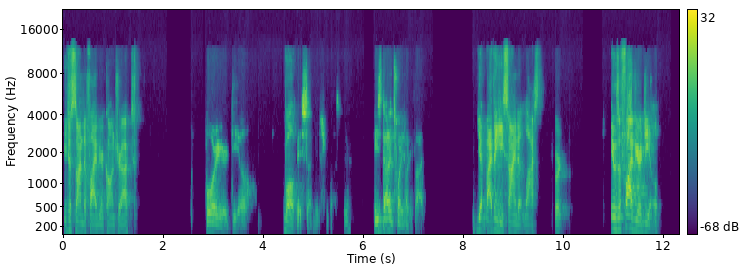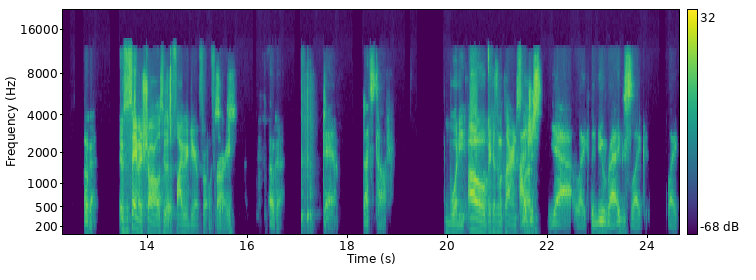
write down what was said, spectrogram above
He just signed a five year contract. Four year deal. Well, based on this from last year. He's done in 2025. Yep, I think he signed it last, or it was a five year deal. Okay. It was the same as Charles, who has a five year deal for Ferrari. Okay. Damn. That's tough. What do you? Oh, because of McLaren. I just yeah, like the new regs, like like.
